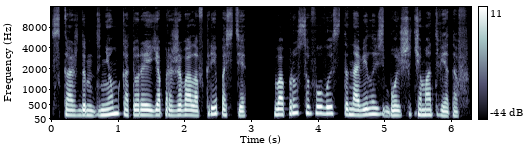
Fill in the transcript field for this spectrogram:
С каждым днем, который я проживала в крепости, вопросов, увы, становилось больше, чем ответов.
